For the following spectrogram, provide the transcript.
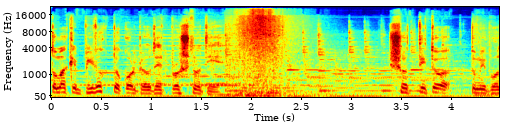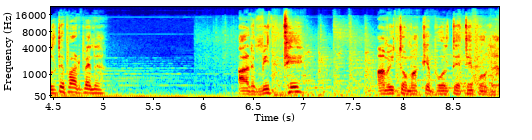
তোমাকে বিরক্ত করবে ওদের প্রশ্ন দিয়ে। সত্যি তো তুমি বলতে পারবে না। আর মিথ্যে আমি তোমাকে বলতে দেব না।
